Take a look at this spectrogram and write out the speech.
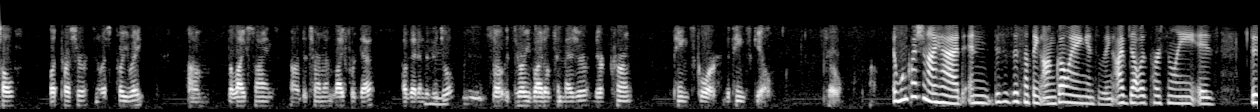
pulse, blood pressure, and respiratory rate. Um, the life signs uh, determine life or death of that individual. Mm-hmm. So it's very vital to measure their current pain score, the pain scale. So. And one question I had, and this is just something ongoing and something I've dealt with personally, is the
